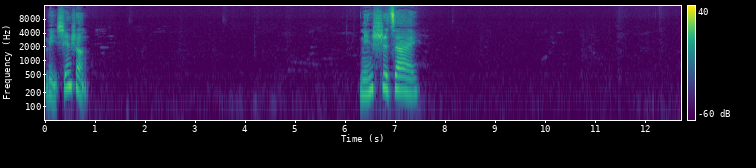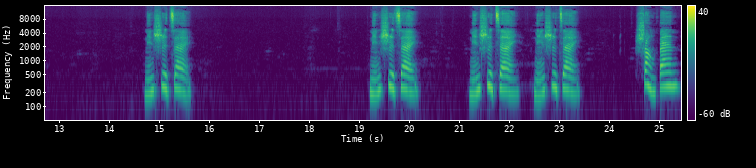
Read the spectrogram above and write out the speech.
李先生，您是在？您是在？您是在？您是在？您是在上班？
